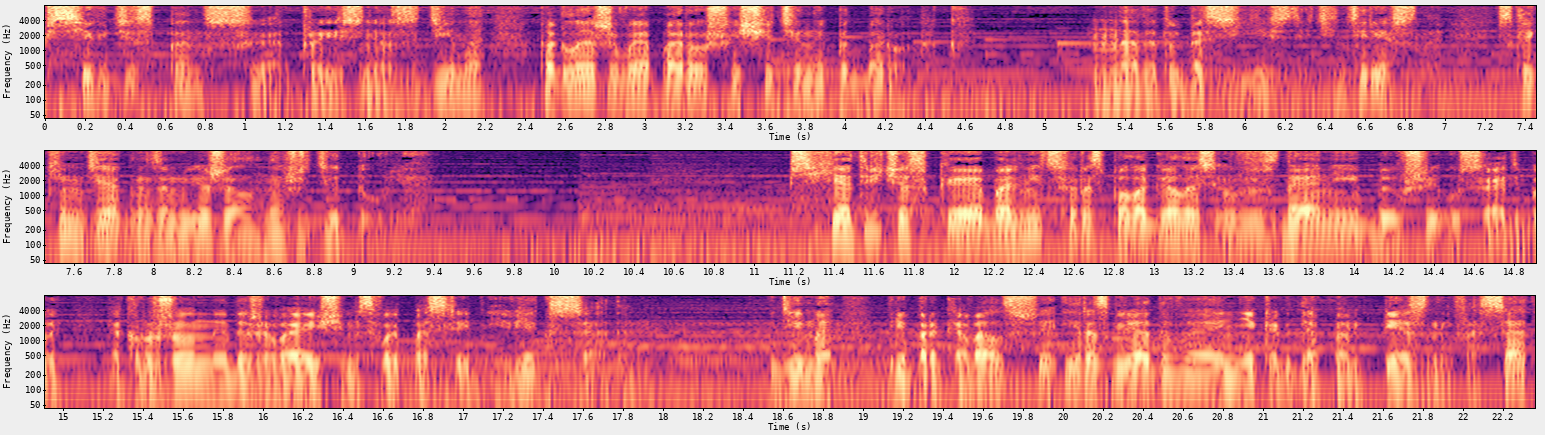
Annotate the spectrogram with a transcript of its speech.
«Психдиспансер», — произнес Дима, поглаживая поросший щетиной подбородок. Надо туда съездить. Интересно, с каким диагнозом лежал наш дедуля? Психиатрическая больница располагалась в здании бывшей усадьбы, окруженной доживающим свой последний век садом. Дима припарковался и, разглядывая некогда помпезный фасад,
